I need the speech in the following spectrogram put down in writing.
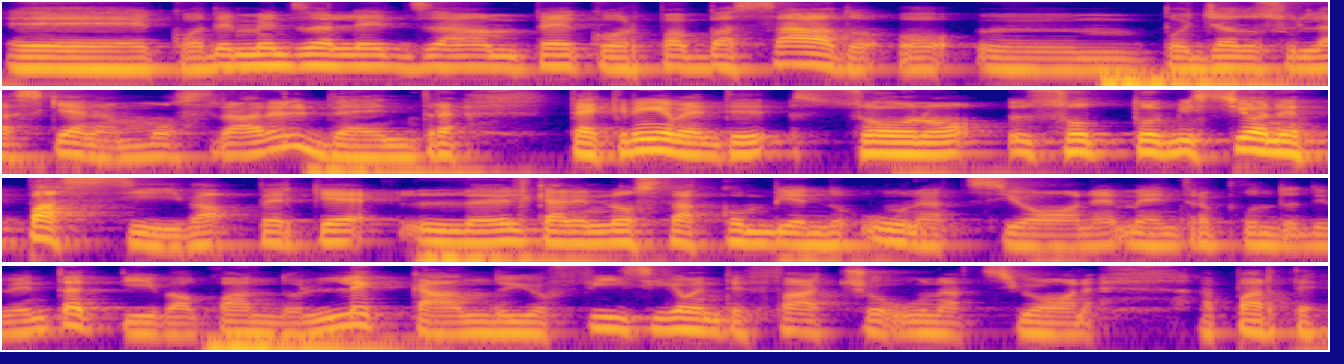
eh, coda in mezzo alle zampe, corpo abbassato o ehm, poggiato sulla schiena a mostrare il ventre. Tecnicamente sono sottomissione passiva perché il, il cane non sta compiendo un'azione, mentre appunto diventa attiva quando leccando io fisicamente faccio un'azione. A parte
